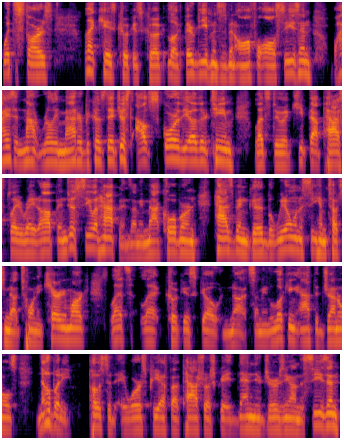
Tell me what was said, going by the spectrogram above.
With the Stars, let Case Cookus cook. Look, their defense has been awful all season. Why does it not really matter? Because they just outscore the other team. Let's do it. Keep that pass play rate up and just see what happens. I mean, Matt Colburn has been good, but we don't want to see him touching that 20 carry mark. Let's let Cookus go nuts. I mean, looking at the Generals, nobody posted a worse PFF pass rush grade than New Jersey on the season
